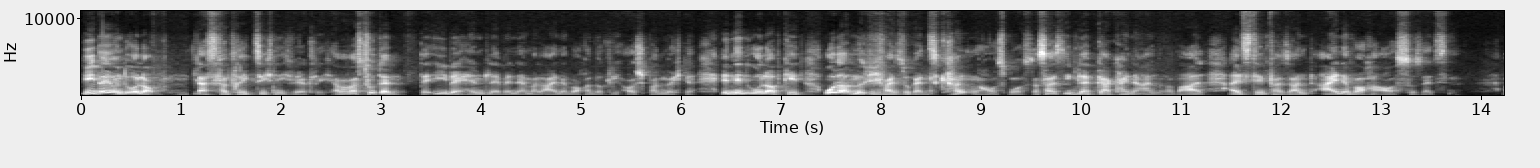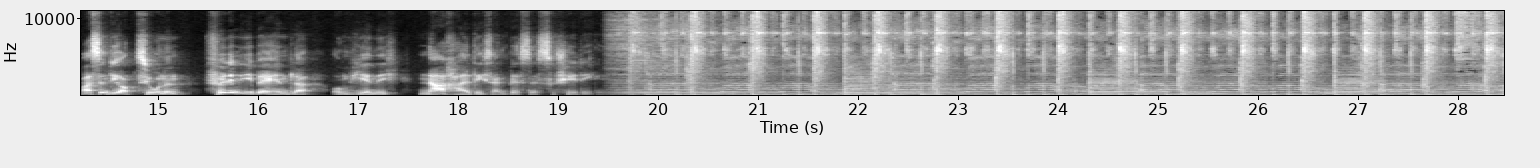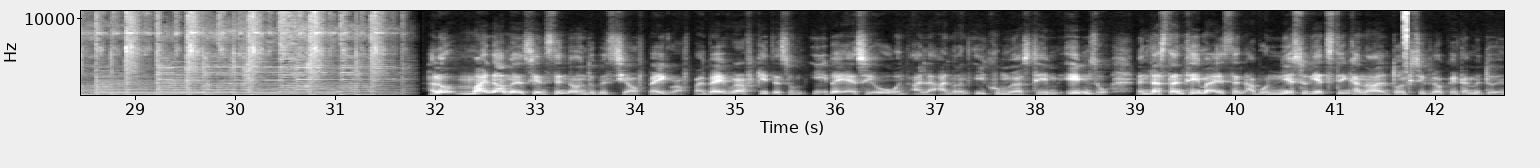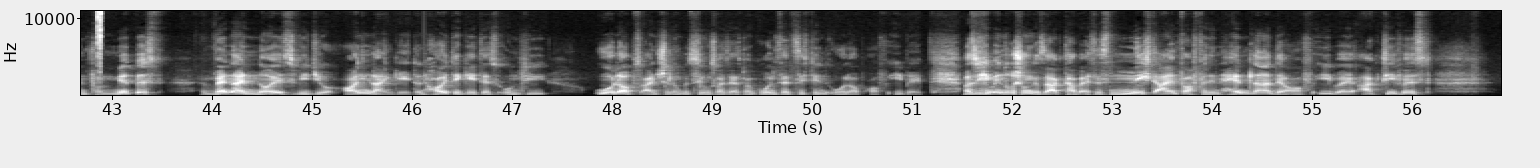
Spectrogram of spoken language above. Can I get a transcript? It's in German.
eBay und Urlaub, das verträgt sich nicht wirklich. Aber was tut denn der eBay-Händler, wenn er mal eine Woche wirklich ausspannen möchte, in den Urlaub geht oder möglicherweise sogar ins Krankenhaus muss? Das heißt, ihm bleibt gar keine andere Wahl, als den Versand eine Woche auszusetzen. Was sind die Optionen für den eBay-Händler, um hier nicht nachhaltig sein Business zu schädigen? Hallo, mein Name ist Jens Lindner und du bist hier auf Baygraph. Bei Baygraph geht es um eBay SEO und alle anderen E-Commerce-Themen ebenso. Wenn das dein Thema ist, dann abonnierst du jetzt den Kanal, drückst die Glocke, damit du informiert bist, wenn ein neues Video online geht. Und heute geht es um die Urlaubseinstellung beziehungsweise erstmal grundsätzlich den Urlaub auf eBay. Was ich im Intro schon gesagt habe, es ist nicht einfach für den Händler, der auf eBay aktiv ist,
